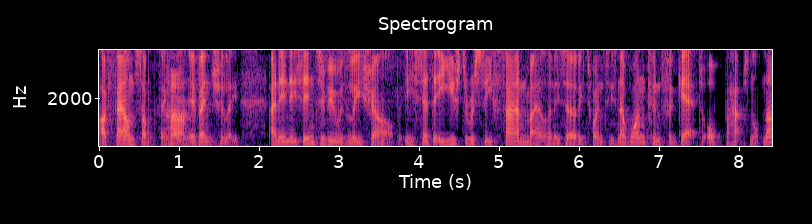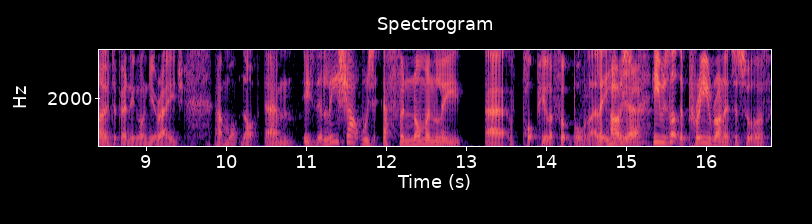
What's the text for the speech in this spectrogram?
I found something Huh. eventually. And in his interview with Lee Sharpe, he said that he used to receive fan mail in his early 20s. Now, one can forget, or perhaps not know, depending on your age and whatnot, um, is that Lee Sharpe was a phenomenally. Uh, popular footballer. Like, he Oh, was, yeah. he was like the pre-runner to sort of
